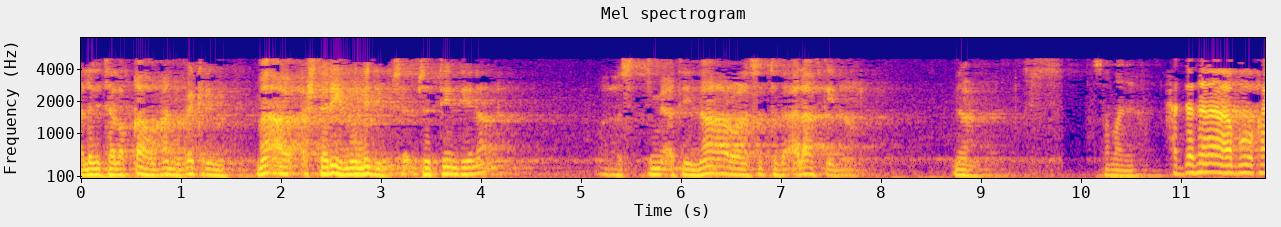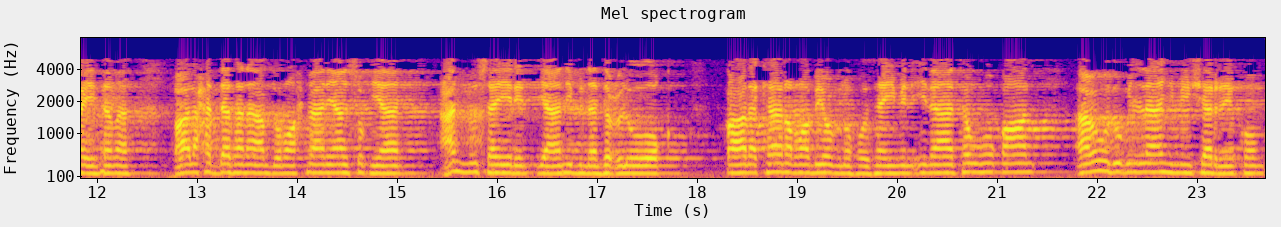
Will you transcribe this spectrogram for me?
الذي تلقاه عنه عكرمة. ما أشتريه من ولدي بستين دينار؟ ولا ستمائة دينار ولا ستة آلاف دينار. نعم. حدثنا أبو خيثمة قال حدثنا عبد الرحمن عن سفيان عن نسير يعني بن ذعلوق قال كان الربيع بن خثيم إذا أتوه قال أعوذ بالله من شركم.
